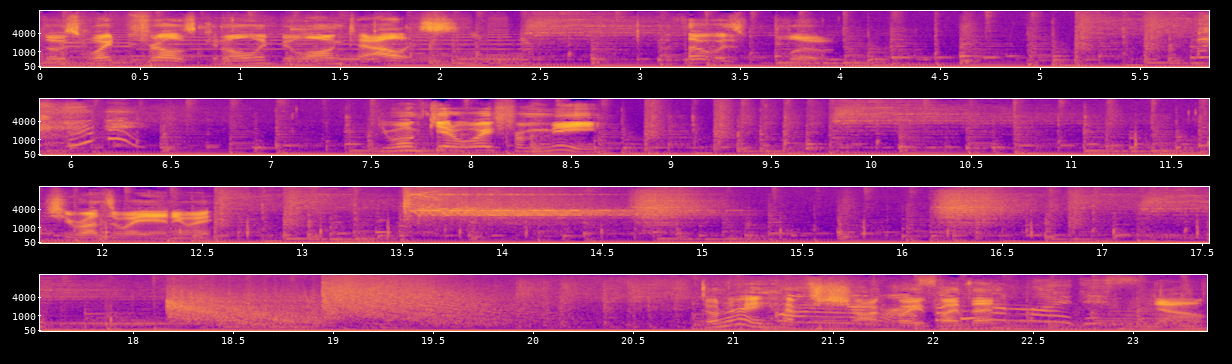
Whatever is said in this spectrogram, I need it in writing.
Those white frills can only belong to Alice. I thought it was blue. You won't get away from me! she runs away anyway. Don't I have Shockwave by then? No.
